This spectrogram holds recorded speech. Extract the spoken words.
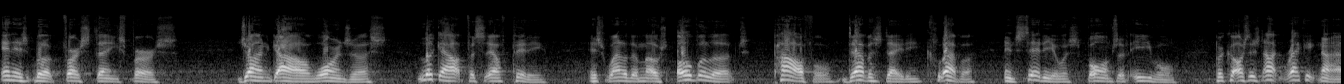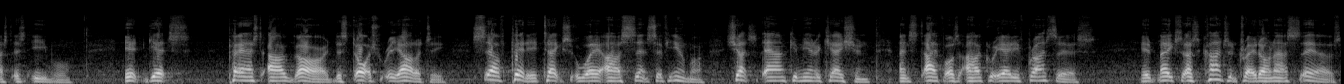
In his book, First Things First, John Gill warns us look out for self pity. It's one of the most overlooked, powerful, devastating, clever, insidious forms of evil because it's not recognized as evil. It gets past our guard, distorts reality. Self pity takes away our sense of humor, shuts down communication, and stifles our creative process. It makes us concentrate on ourselves,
